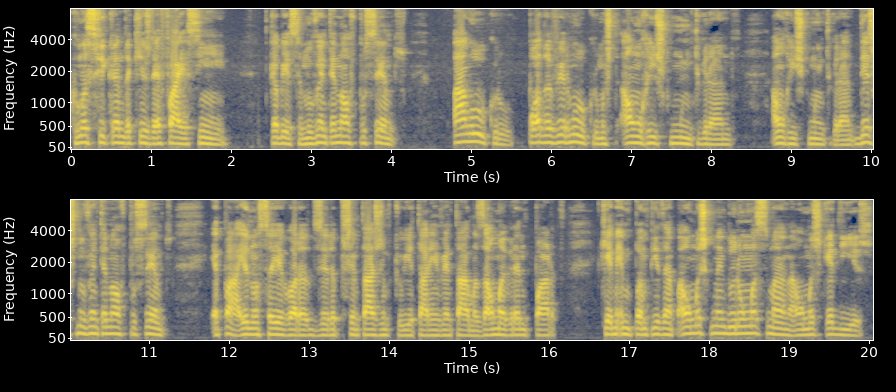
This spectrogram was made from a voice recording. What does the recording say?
classificando aqui os DeFi assim, de cabeça, 99% há lucro, pode haver lucro, mas há um risco muito grande. Há um risco muito grande. Desses 99%, é pá, eu não sei agora dizer a porcentagem porque eu ia estar a inventar, mas há uma grande parte que é mesmo pump dump. Há umas que nem duram uma semana, há umas que é dias.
